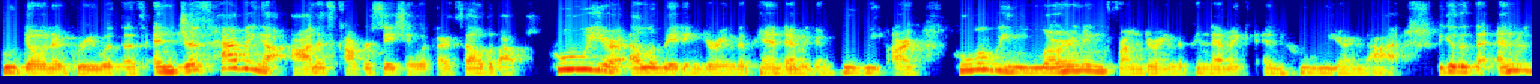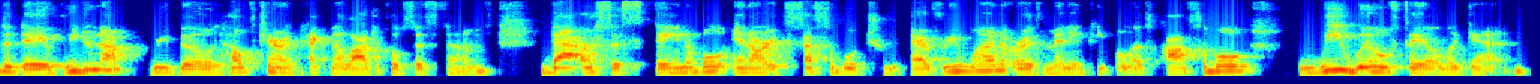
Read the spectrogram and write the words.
who don't agree with us and just having an honest conversation with ourselves about who we are elevating during the pandemic and who we aren't. Who are we learning from during the pandemic and who we are not? Because at the end of the day, if we do not rebuild healthcare and technological systems that are sustainable and are accessible to everyone or as many people as possible, we will fail again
